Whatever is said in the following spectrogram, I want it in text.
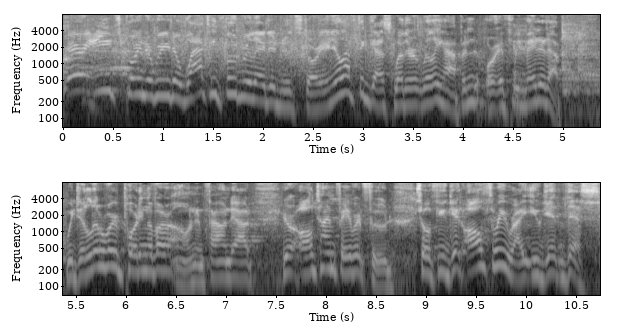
They're each going to read a wacky food-related news story, and you'll have to guess whether it really happened or if we made it up. We did a little reporting of our own and found out your all-time favorite food. So if you get all three right, you get this.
